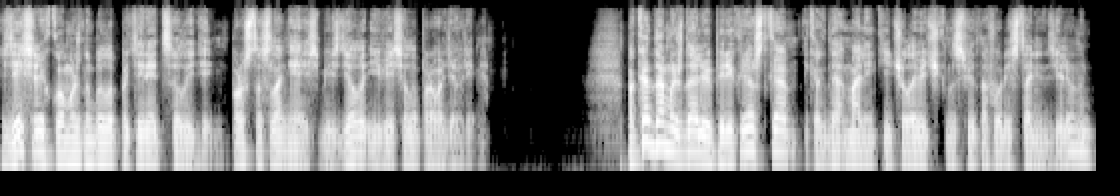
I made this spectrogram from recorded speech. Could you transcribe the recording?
Здесь легко можно было потерять целый день, просто слоняясь без дела и весело проводя время. Пока дамы ждали у перекрестка, когда маленький человечек на светофоре станет зеленым,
